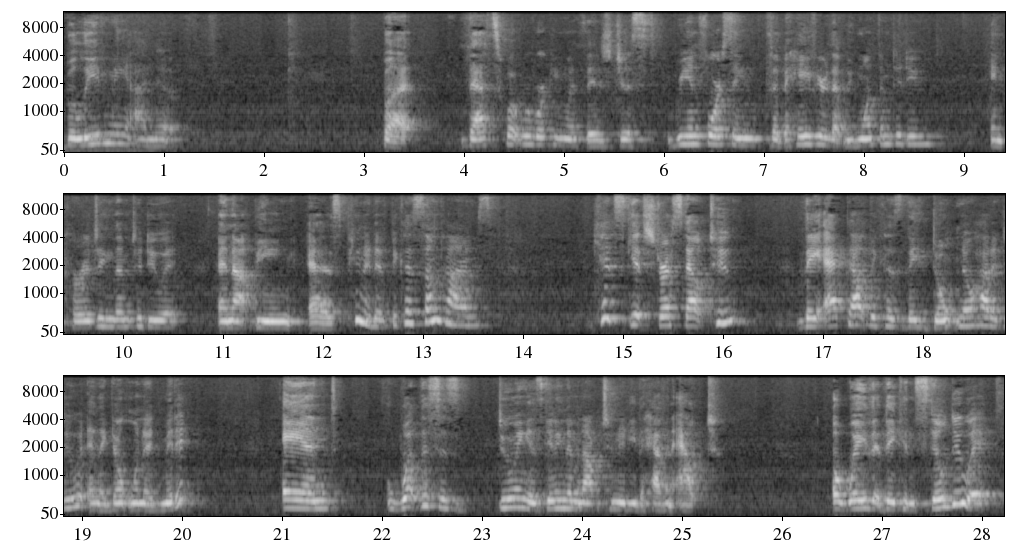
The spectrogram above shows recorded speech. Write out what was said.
believe me, I know. But that's what we're working with is just reinforcing the behavior that we want them to do, encouraging them to do it, and not being as punitive because sometimes kids get stressed out too. They act out because they don't know how to do it and they don't want to admit it. And what this is doing is giving them an opportunity to have an out, a way that they can still do it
